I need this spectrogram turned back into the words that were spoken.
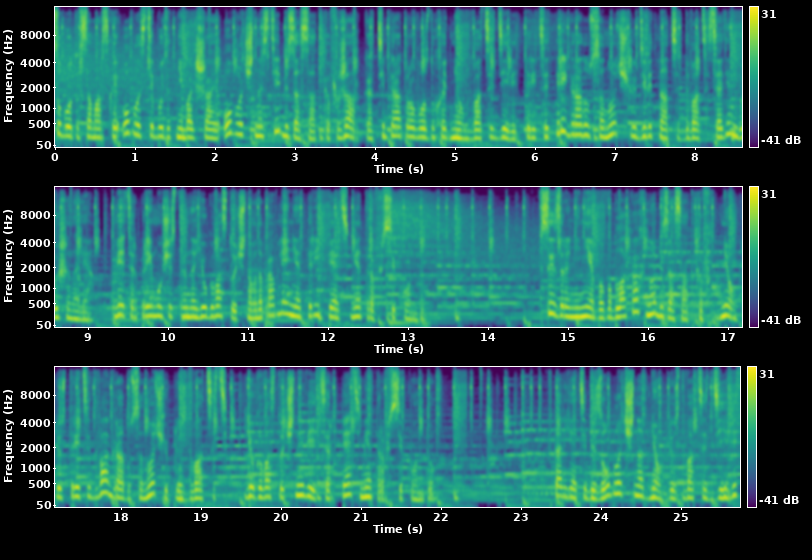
субботу в Самарской области будет небольшая облачность и без осадков. Жарко. Температура воздуха днем 29-33 градуса, ночью 19-21 выше 0. Ветер преимущественно юго-восточного направления 3-5 метров в секунду. В Сызрани небо в облаках, но без осадков. Днем плюс 32 градуса, ночью плюс 20. Юго-восточный ветер 5 метров в секунду. Тольятти безоблачно, днем плюс 29,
